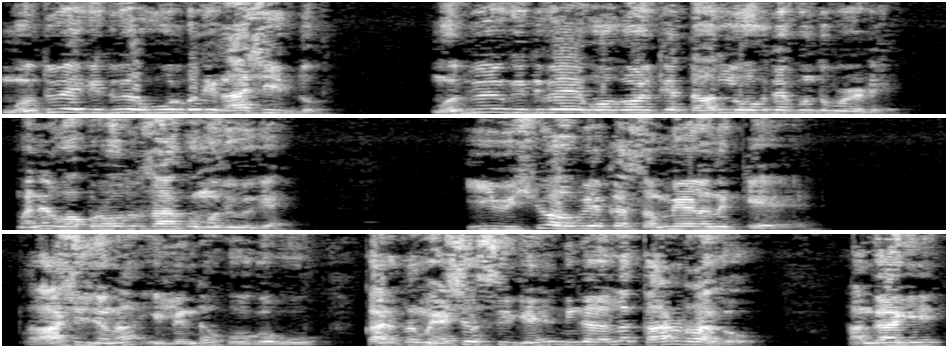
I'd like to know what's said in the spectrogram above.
ಮದುವೆಗಿದ್ವೆ ಊರ್ ಬದಿ ರಾಶಿ ಇದ್ದು. ಮದುವೆ ಗಿದುವೆ ಹೋಗೋಳಿಕೆ ಅಲ್ಲಿ ಹೋಗ್ಬೇಕು ಅಂತ ಬಿಡ್ರಿ ಮನೇಲಿ ಒಬ್ರು ಹೋದ್ರು ಸಾಕು ಮದುವೆಗೆ. ಈ ವಿಶ್ವ ಹವ್ಯಕ ಸಮ್ಮೇಳನಕ್ಕೆ ರಾಶಿ ಜನ ಇಲ್ಲಿಂದ ಹೋಗವು. ಕಾರ್ಯಕ್ರಮ ಯಶಸ್ಸಿಗೆ ನಿಂಗಳೆಲ್ಲ ಕಾರಣರಾಗವು. ಹಂಗಾಗಿ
